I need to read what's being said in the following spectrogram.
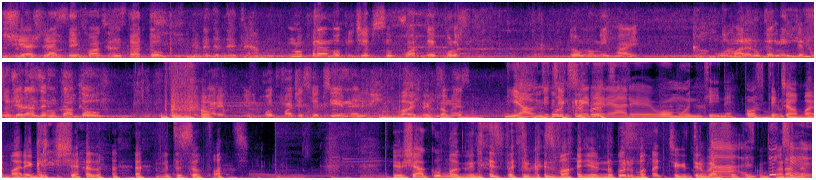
și aș vrea să-i fac un cadou. Nu prea mă pricep, sunt foarte prost. Domnul Mihai, o mare rugăminte, îmi sugerează un cadou pe care îl pot face soției mele. Vai de capul Mulțumesc. meu. Ia uite ce încredere are omul în tine. Poftim. Cea mai mare greșeală ai putut să o faci. Eu și acum mă gândesc pentru câțiva ani în urmă ce trebuia să fi de cumpărat. ce?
